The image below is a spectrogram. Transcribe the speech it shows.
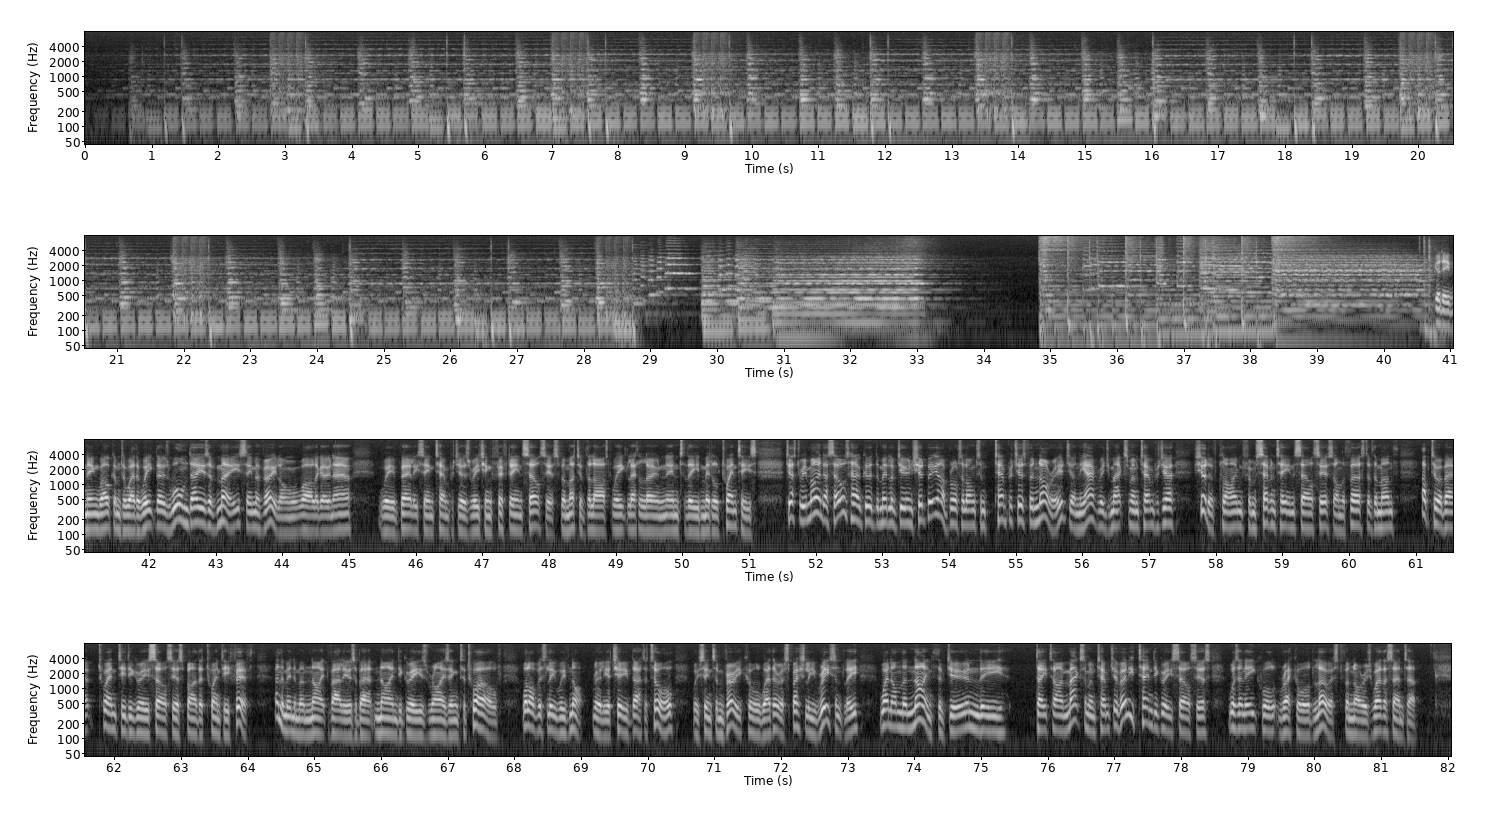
Good evening, welcome to Weather Week. Those warm days of May seem a very long while ago now. We've barely seen temperatures reaching 15 Celsius for much of the last week, let alone into the middle 20s. Just to remind ourselves how good the middle of June should be, I brought along some temperatures for Norwich, and the average maximum temperature should have climbed from 17 Celsius on the 1st of the month up to about 20 degrees Celsius by the 25th and the minimum night value is about 9 degrees rising to 12. Well, obviously, we've not really achieved that at all. We've seen some very cool weather, especially recently, when on the 9th of June, the daytime maximum temperature of only 10 degrees Celsius was an equal record lowest for Norwich Weather Centre.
